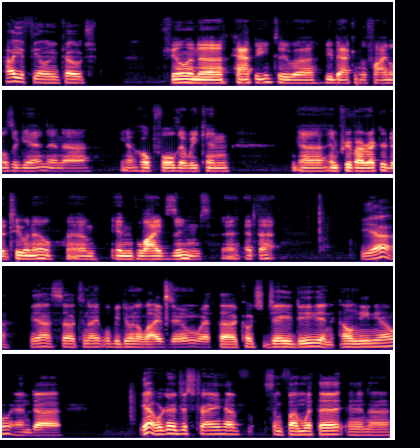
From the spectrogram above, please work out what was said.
How you feeling, Coach? Feeling uh, happy to uh, be back in the finals again, and uh, you know, hopeful that we can uh, improve our record to two and zero um, in live zooms uh, at that. Yeah, yeah. So tonight we'll be doing a live Zoom with uh, Coach JD and El Nino, and uh, yeah, we're gonna just try and have some fun with it and uh,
